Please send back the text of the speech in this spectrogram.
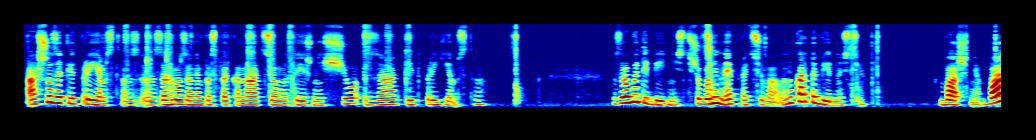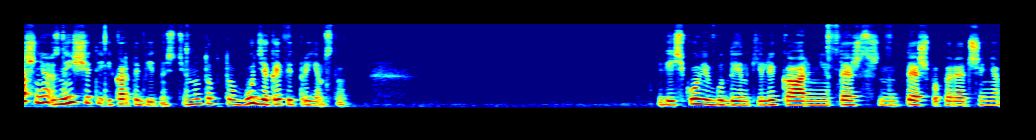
А що за підприємства? Загроза небезпека на цьому тижні. Що за підприємства? Зробити бідність, щоб вони не працювали. Ну, карта бідності. Башня. Башня знищити і карта бідності. Ну, тобто будь-яке підприємство. Військові будинки, лікарні, теж, теж попередження.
